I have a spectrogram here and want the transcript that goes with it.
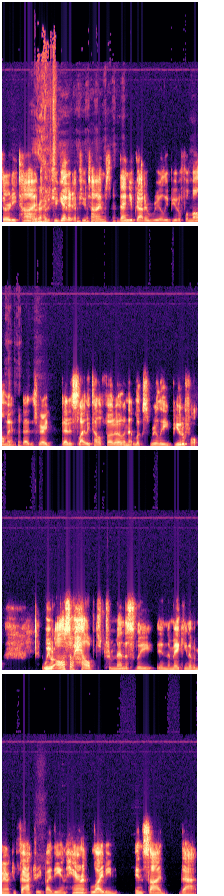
30 times Right. but if you get it a few times then you've got a really beautiful moment that is very that is slightly telephoto and that looks really beautiful we were also helped tremendously in the making of american factory by the inherent lighting inside that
